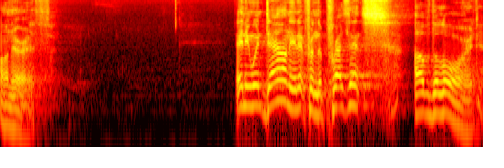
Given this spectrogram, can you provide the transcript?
on earth. And he went down in it from the presence of the Lord.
